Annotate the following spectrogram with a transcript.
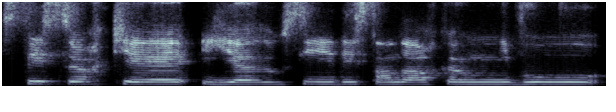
c'est sûr qu'il y a aussi des standards comme au niveau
